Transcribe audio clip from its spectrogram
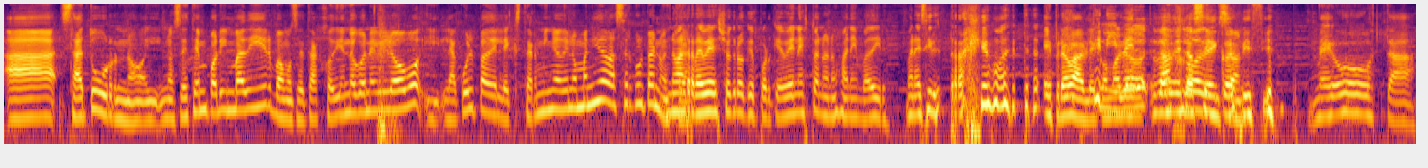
a Saturno y nos estén por invadir, vamos a estar jodiendo con el globo y la culpa del exterminio de la humanidad va a ser culpa nuestra. no al revés, yo creo que porque ven esto no nos van a invadir. Van a decir, rajemos de esta- Es probable, como lo, lo de los de coeficiente. Me gusta.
